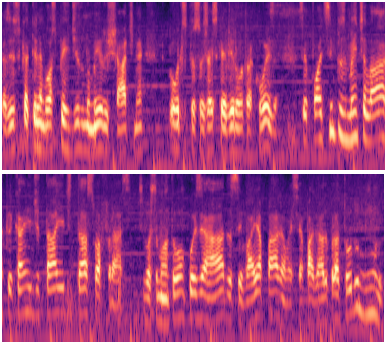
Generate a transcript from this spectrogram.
Às vezes fica aquele negócio perdido no meio do chat, né? Outras pessoas já escreveram outra coisa. Você pode simplesmente ir lá, clicar em editar e editar a sua frase. Se você mandou uma coisa errada, você vai e apaga, vai ser apagado para todo mundo.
